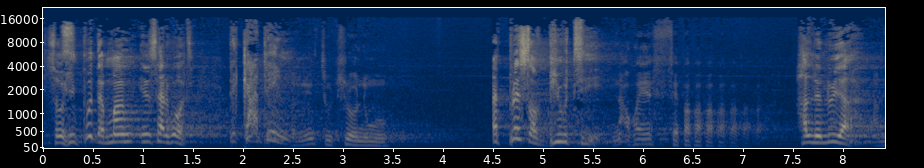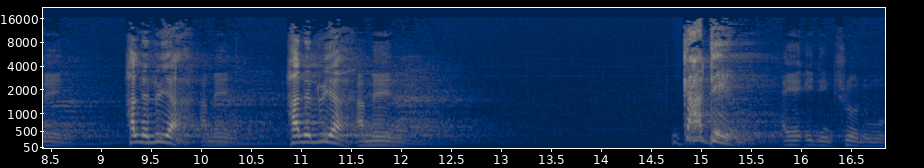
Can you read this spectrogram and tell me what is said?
So he put the man inside what? The garden. ɔno toturo no mu A place of beauty. Hallelujah. amen Hallelujah. amen Hallelujah. amen Garden. ɛyɛ eden turo no mu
